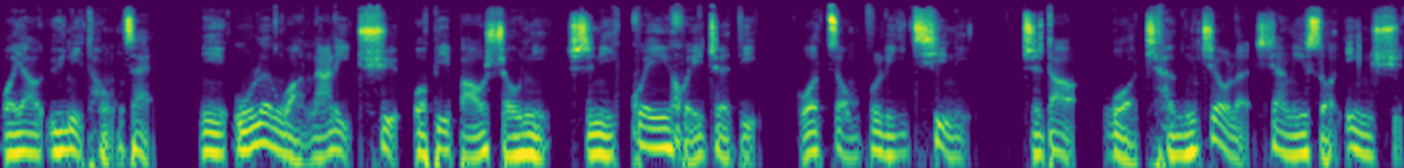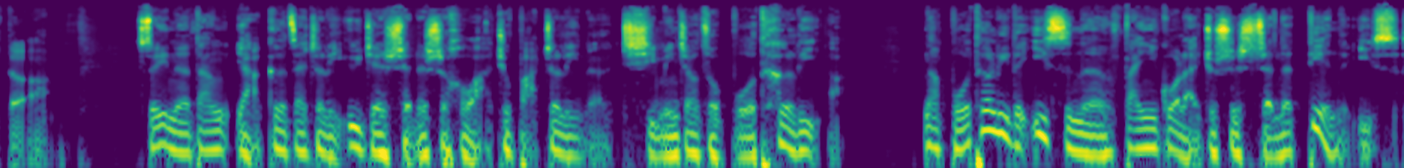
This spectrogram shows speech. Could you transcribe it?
我要与你同在，你无论往哪里去，我必保守你，使你归回这地，我总不离弃你，直到我成就了向你所应许的啊。所以呢，当雅各在这里遇见神的时候啊，就把这里呢起名叫做伯特利啊。那伯特利的意思呢，翻译过来就是神的殿的意思。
